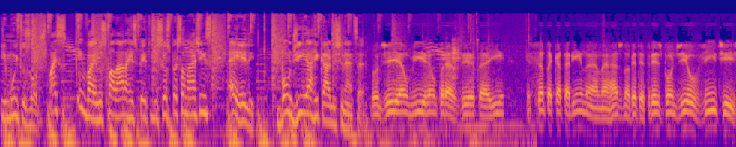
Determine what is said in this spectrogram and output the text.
e muitos outros. Mas quem vai nos falar a respeito dos seus personagens é ele. Bom dia, Ricardo Schnetzer. Bom dia, Almir, é um prazer estar aí em Santa Catarina, na Rádio 93. Bom dia, ouvintes.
